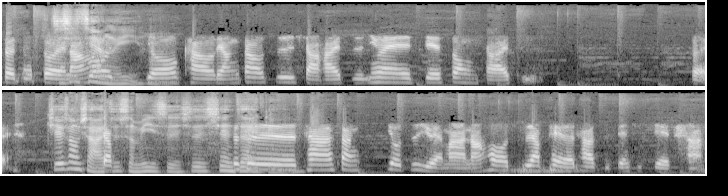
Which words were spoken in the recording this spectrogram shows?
对对对然后有考量到是小孩子，因为接送小孩子，对，接送小孩子什么意思？是现在就在是他上幼稚园嘛，然后是要配合他的时间去接他，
